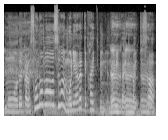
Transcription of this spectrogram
もうだからその場はすごい盛り上がって帰ってくるんだよ飲み会とか行ってさ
